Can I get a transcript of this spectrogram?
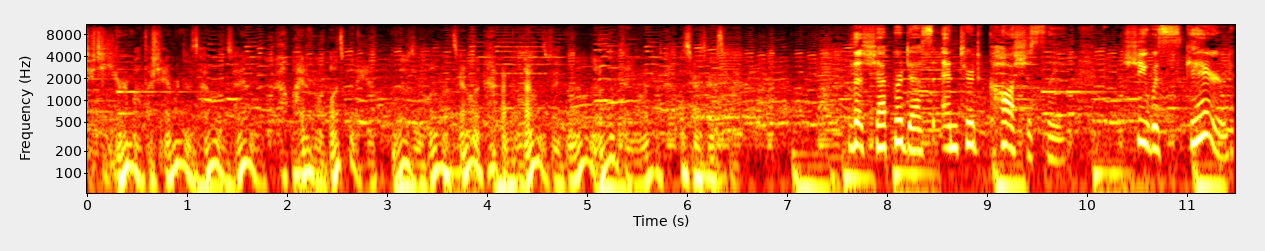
Did you hear about the shepherdess? I don't know what's going to happen. I don't know. The shepherdess entered cautiously. She was scared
